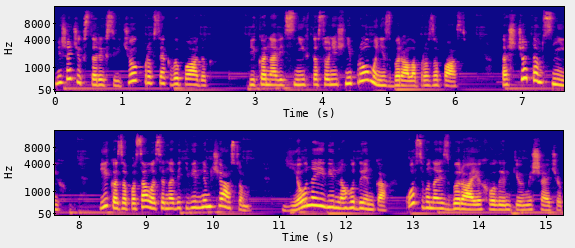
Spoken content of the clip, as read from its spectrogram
мішечок старих свічок про всяк випадок. Піка навіть сніг та сонячні промені збирала про запас. Та що там сніг? Піка запасалася навіть вільним часом. Є у неї вільна годинка, ось вона і збирає хвилинки в мішечок.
